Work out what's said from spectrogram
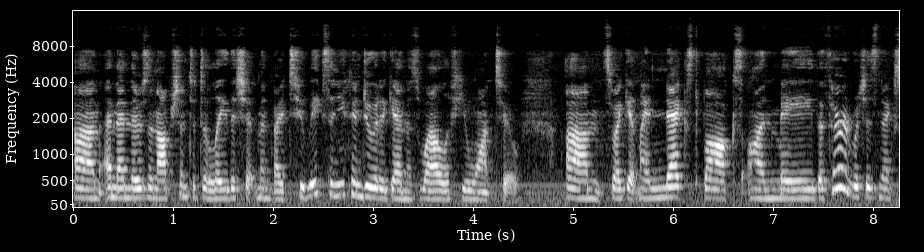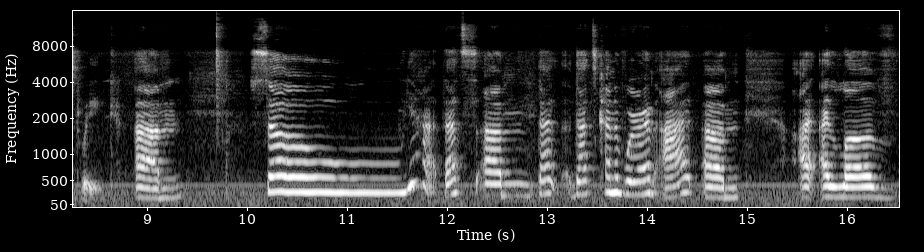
um, and then there's an option to delay the shipment by two weeks, and you can do it again as well if you want to. Um, so I get my next box on May the 3rd, which is next week. Um, so yeah, that's um, that that's kind of where I'm at. Um, I, I love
